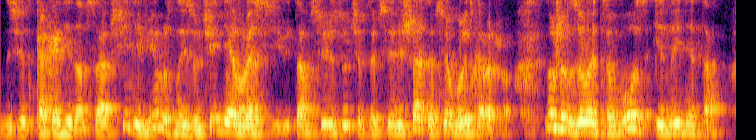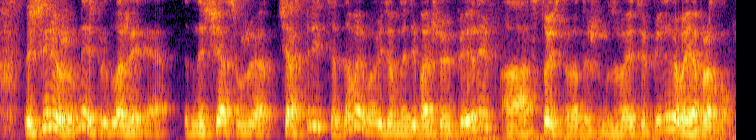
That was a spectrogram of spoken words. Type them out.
значит, как они нам сообщили, вирус на изучение в Россию. И там все изучат, и все решат, и все будет хорошо. Ну, что называется, ВОЗ и ныне там. Значит, Сережа, у меня есть предложение. Значит, сейчас уже час 30, давай мы уйдем на небольшой перерыв, а с той стороны, что называется, перерыва, я продолжу.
